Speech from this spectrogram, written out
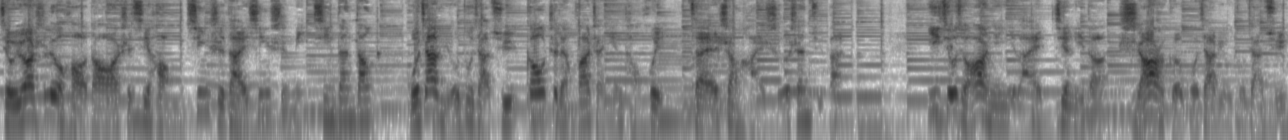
九月二十六号到二十七号，新时代新使命新担当国家旅游度假区高质量发展研讨会在上海佘山举办。一九九二年以来建立的十二个国家旅游度假区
